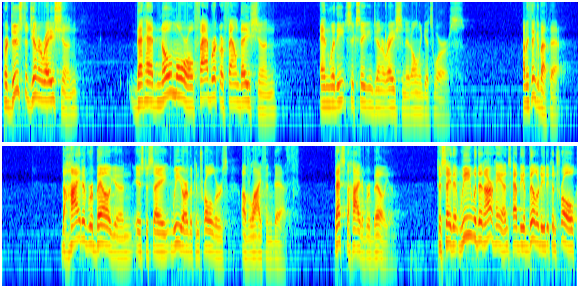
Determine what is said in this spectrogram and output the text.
produced a generation that had no moral fabric or foundation, and with each succeeding generation, it only gets worse. I mean, think about that. The height of rebellion is to say, we are the controllers of life and death. That's the height of rebellion. To say that we, within our hands, have the ability to control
